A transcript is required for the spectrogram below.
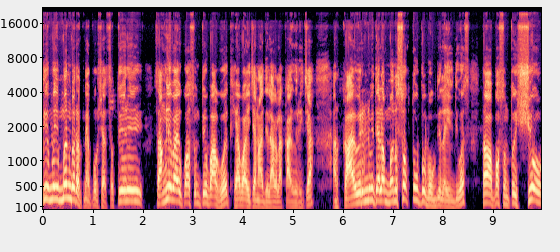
ते म्हणजे मन भरत नाही पुरुषाचं. ते चांगली बायको असून तो भागवत ह्या बाईच्या नादी लागला कावेरीच्या. आणि कावेरीने बी त्याला मनसोक्त उपभोग दिला एक दिवस. तेव्हापासून तो शो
